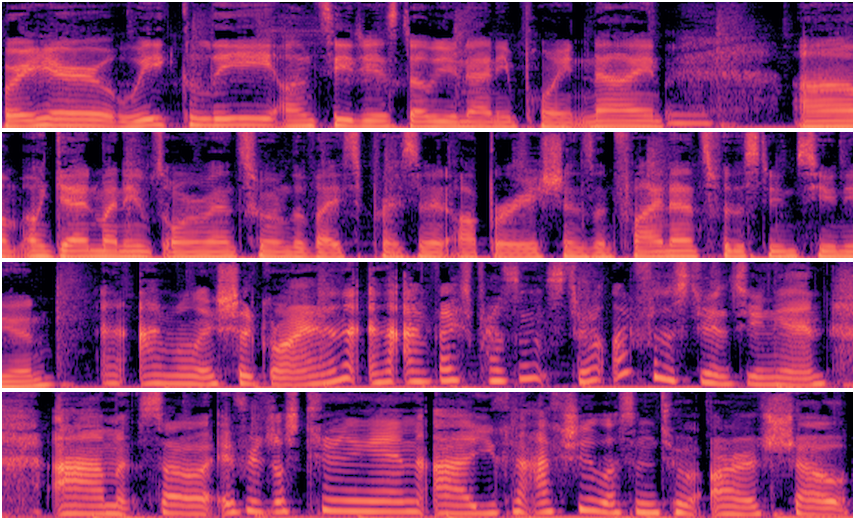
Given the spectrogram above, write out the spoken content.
We're here weekly on CJSW 90.9. Mm. Um, again, my name is Omar Mansour. I'm the Vice President, Operations and Finance for the Students Union. And I'm Alicia Gorin, and I'm Vice President, Student Life for the Students Union. Um, so if you're just tuning in, uh, you can actually listen to our show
